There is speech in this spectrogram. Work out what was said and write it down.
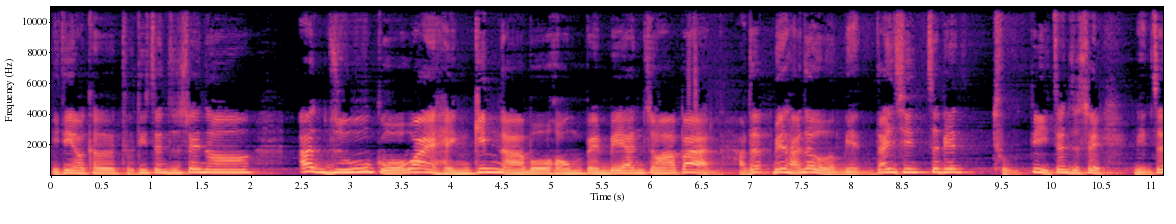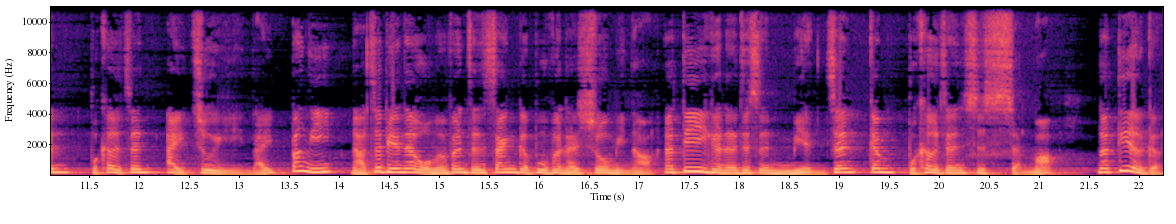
一定要课土地增值税呢？啊，如果外现金呐不方便，要安怎办？好的，免烦恼，免担心，这边土地增值税免征不课征，爱注意来帮你。那这边呢，我们分成三个部分来说明啊。那第一个呢，就是免征跟不课征是什么？那第二个，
